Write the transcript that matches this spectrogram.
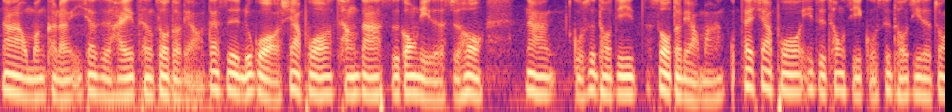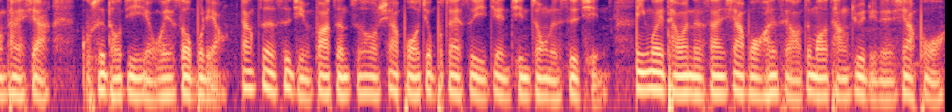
那我们可能一下子还承受得了，但是如果下坡长达十公里的时候，那股四头肌受得了吗？在下坡一直冲击股四头肌的状态下，股四头肌也会受不了。当这事情发生之后，下坡就不再是一件轻松的事情。因为台湾的山下坡很少这么长距离的下坡，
